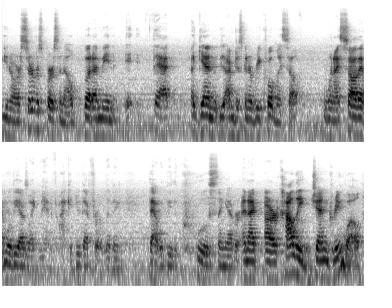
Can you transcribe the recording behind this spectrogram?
you know, our service personnel. But I mean, it, that again, I'm just going to requote myself. When I saw that movie, I was like, man, if I could do that for a living, that would be the coolest thing ever. And I, our colleague Jen Greenwell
